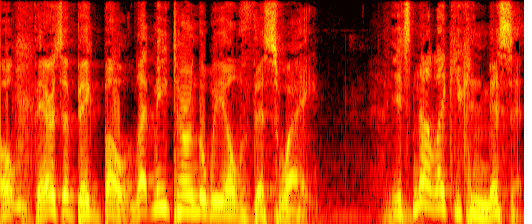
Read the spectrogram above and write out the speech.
Oh, there's a big boat. Let me turn the wheel this way. It's not like you can miss it.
